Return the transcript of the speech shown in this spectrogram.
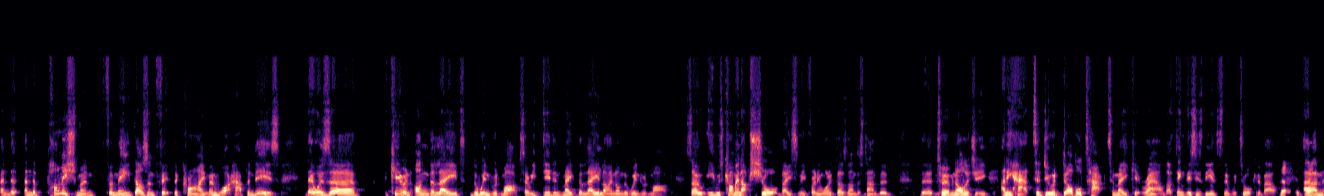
and the and the punishment for me doesn't fit the crime. And what happened is there was a Kiran underlaid the windward mark, so he didn't make the lay line on the windward mark. So he was coming up short, basically, for anyone who doesn't understand the the terminology, and he had to do a double tack to make it round. I think this is the incident we're talking about. Yeah, right. Um,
